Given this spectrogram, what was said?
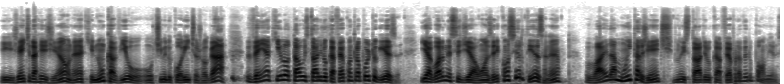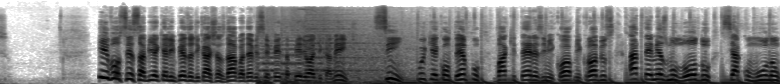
E gente da região, né, que nunca viu o time do Corinthians jogar, vem aqui lotar o estádio do Café contra a Portuguesa. E agora nesse dia 11 aí, com certeza, né? Vai dar muita gente no Estádio do Café para ver o Palmeiras. E você sabia que a limpeza de caixas d'água deve ser feita periodicamente? Sim, porque com o tempo, bactérias e micróbios, até mesmo lodo, se acumulam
